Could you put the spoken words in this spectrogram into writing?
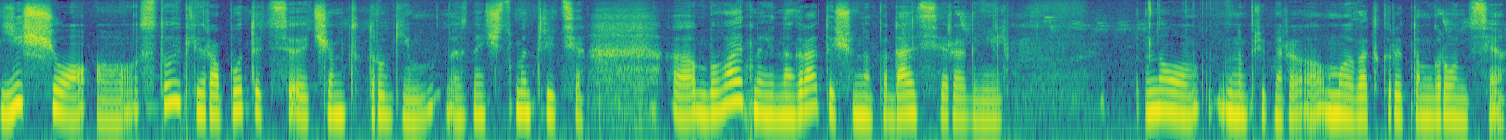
Еще а, стоит ли работать э, чем-то другим? Значит, смотрите, а, бывает на виноград еще нападает серая гниль. Но, например, мы в открытом грунте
